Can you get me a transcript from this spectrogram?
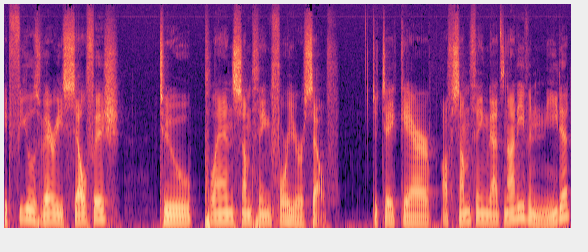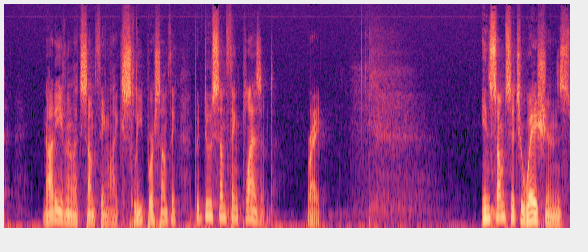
it feels very selfish to plan something for yourself to take care of something that's not even needed, not even like something like sleep or something, but do something pleasant, right? In some situations,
